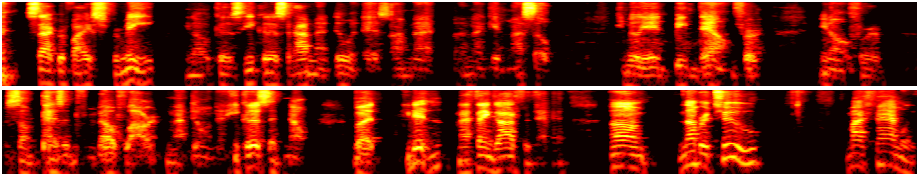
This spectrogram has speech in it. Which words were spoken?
sacrificed for me, you know, because he could have said, I'm not doing this. I'm not, I'm not getting myself humiliated, beaten down for, you know, for some peasant from Bellflower. I'm not doing that. He could have said no, but he didn't. And I thank God for that. Um, number two, my family.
